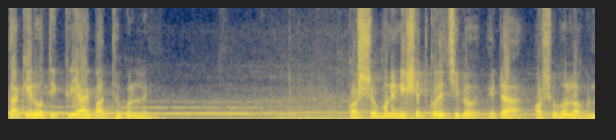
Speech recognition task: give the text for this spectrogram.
তাকে রতিক্রিয়ায় বাধ্য করলেন। কশ্যপ মনে নিষেধ করেছিল, এটা অশুভ লগ্ন।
